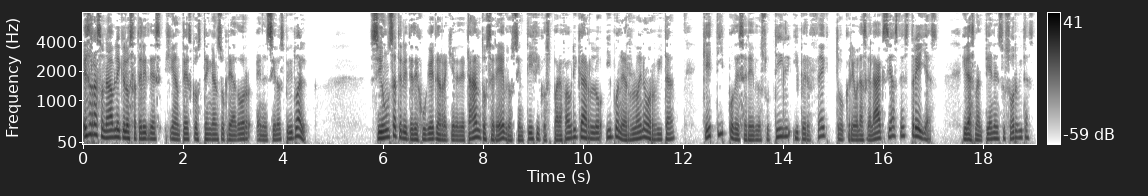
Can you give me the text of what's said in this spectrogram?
es razonable que los satélites gigantescos tengan su creador en el cielo espiritual. Si un satélite de juguete requiere de tantos cerebros científicos para fabricarlo y ponerlo en órbita, ¿Qué tipo de cerebro sutil y perfecto creó las galaxias de estrellas y las mantiene en sus órbitas?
